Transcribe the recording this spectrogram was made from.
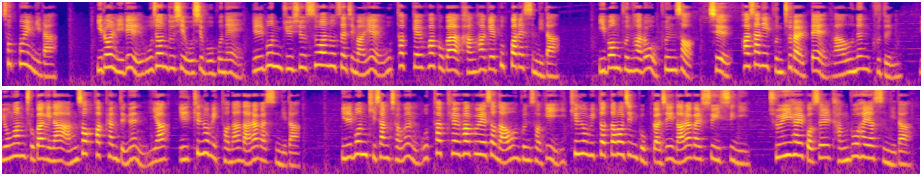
속보입니다. 1월 1일 오전 2시 55분에 일본 규슈 스와노세지마의 우타케 화구가 강하게 폭발했습니다. 이번 분화로 분석, 즉 화산이 분출할 때 나오는 굳은 용암 조각이나 암석 파편 등은 약 1km나 날아갔습니다. 일본 기상청은 오타케 화구에서 나온 분석이 2km 떨어진 곳까지 날아갈 수 있으니 주의할 것을 당부하였습니다.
